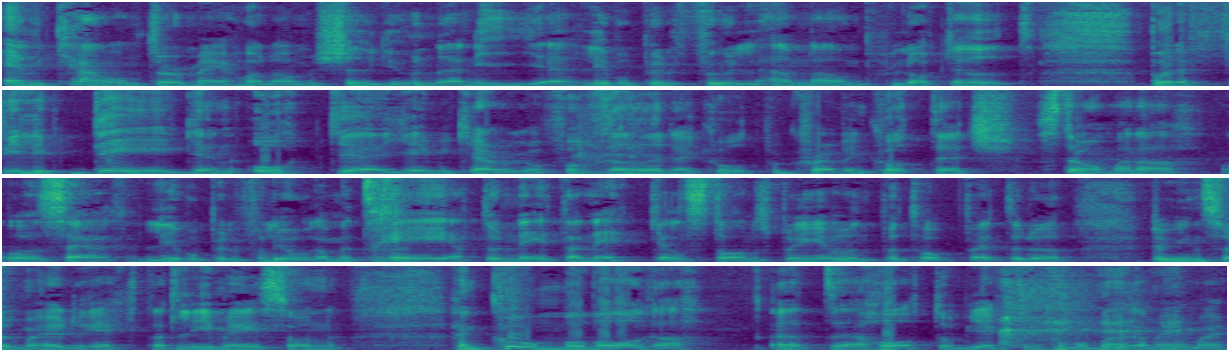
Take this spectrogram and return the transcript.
encounter med honom 2009. Liverpool Fulham när han plockar ut både Philip Degen och eh, Jamie Carragher får röda kort på Craven Cottage. Står man där och ser Liverpool förlora med 3-1 och Nathan Eccleston springer runt på topp. Vet du. Då, då insåg man ju direkt att Lee Mason, han kommer vara ett eh, hatobjekt jag kommer bära med mig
